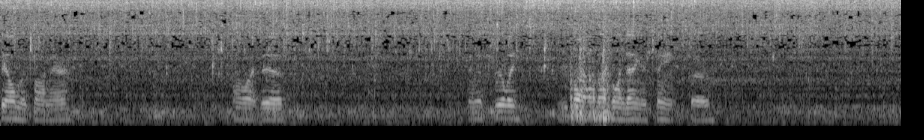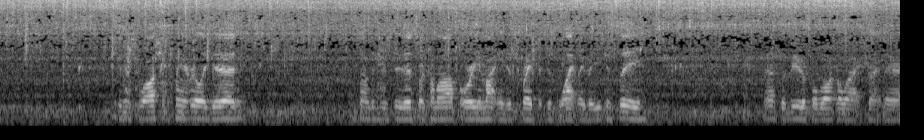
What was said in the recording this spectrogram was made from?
film that's on there. Kind of like this. And it's really, you're probably not going down your sink, so. You can just wash and clean it really good. Sometimes if you do this, it'll come off, or you might need to scrape it just lightly, but you can see that's a beautiful block of wax right there.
